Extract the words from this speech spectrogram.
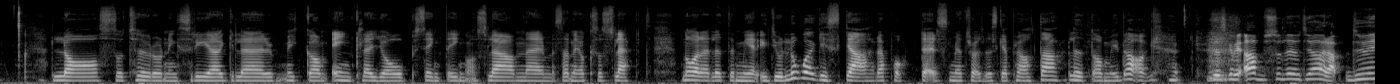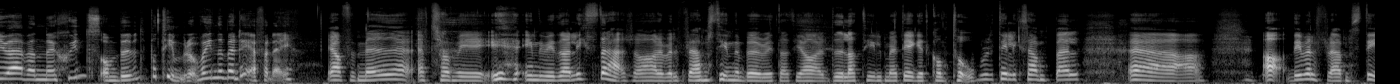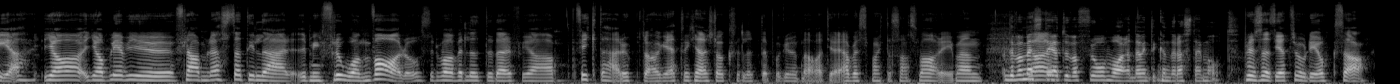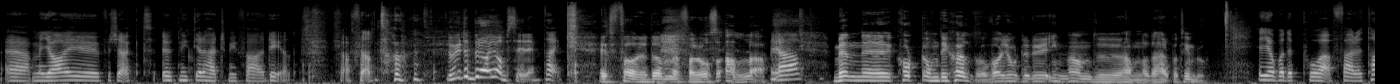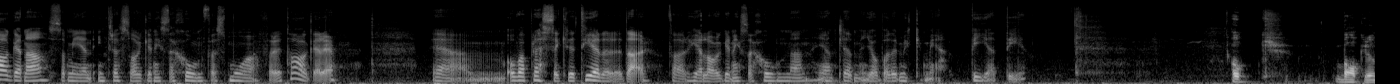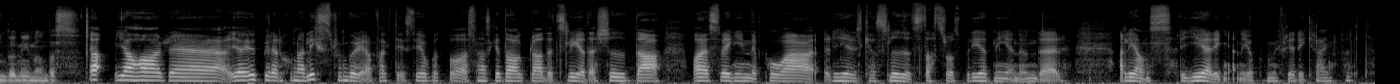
LAS och turordningsregler, mycket om enkla jobb, sänkta ingångslöner. Men sen har jag också släppt några lite mer ideologiska rapporter som jag tror att vi ska prata lite om idag. Det ska vi absolut göra. Du är ju även skyddsombud på Timbro. Vad innebär det för dig? Ja, för mig, eftersom vi är individualister här så har det väl främst inneburit att jag har dealat till med ett eget kontor till exempel. Uh, ja, det är väl främst det. Jag, jag blev ju framröstad till det här i min frånvaro så det var väl lite därför jag fick det här uppdraget och kanske också lite på grund av att jag är arbetsmarknadsansvarig. Men det var mest jag, det att du var frånvarande och inte kunde rösta emot. Precis, jag tror det också. Uh, men jag har ju försökt utnyttja det här till min fördel framförallt. Du har gjort ett bra jobb Siri. Tack. Ett föredöme för oss alla. Ja. Men eh, kort om dig själv då. Vad gjorde du innan du hamnade här på Timbro? Jag jobbade på Företagarna som är en intresseorganisation för småföretagare. Ehm, och var pressekreterare där för hela organisationen egentligen men jobbade mycket med VD. Och bakgrunden innan dess? Ja, jag, har, eh, jag är utbildad journalist från början faktiskt. Jag har jobbat på Svenska Dagbladets ledarsida. Var en sväng inne på regeringskansliet, statsrådsberedningen under alliansregeringen. Jag jobbade med Fredrik Reinfeldt.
